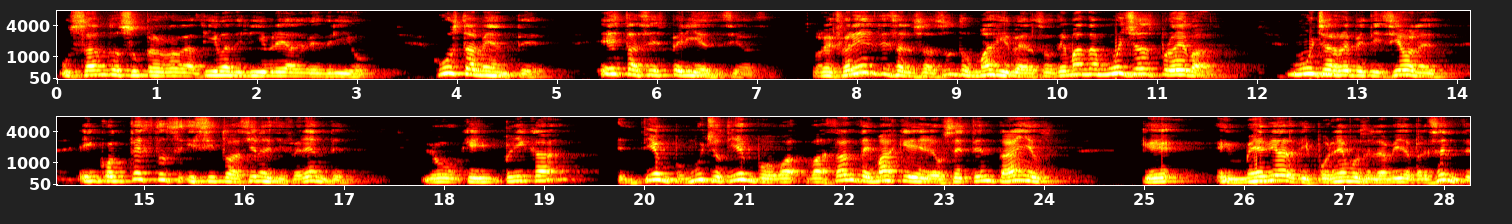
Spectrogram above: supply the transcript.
usando su prerrogativa de libre albedrío. Justamente estas experiencias referentes a los asuntos más diversos demandan muchas pruebas, muchas repeticiones en contextos y situaciones diferentes, lo que implica el tiempo, mucho tiempo, bastante más que los 70 años que en media disponemos en la vida presente.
